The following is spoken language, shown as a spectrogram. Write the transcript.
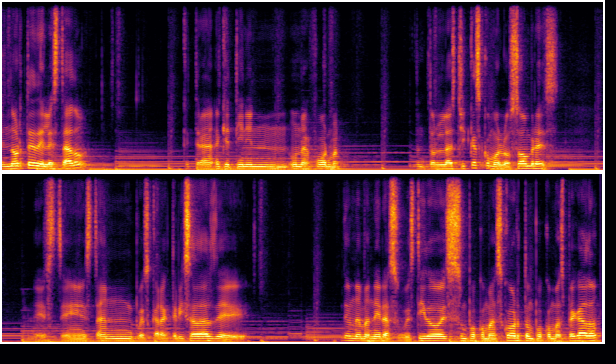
Del norte del estado que tienen una forma. Tanto las chicas como los hombres este, están pues caracterizadas de, de una manera. Su vestido es un poco más corto, un poco más pegado.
